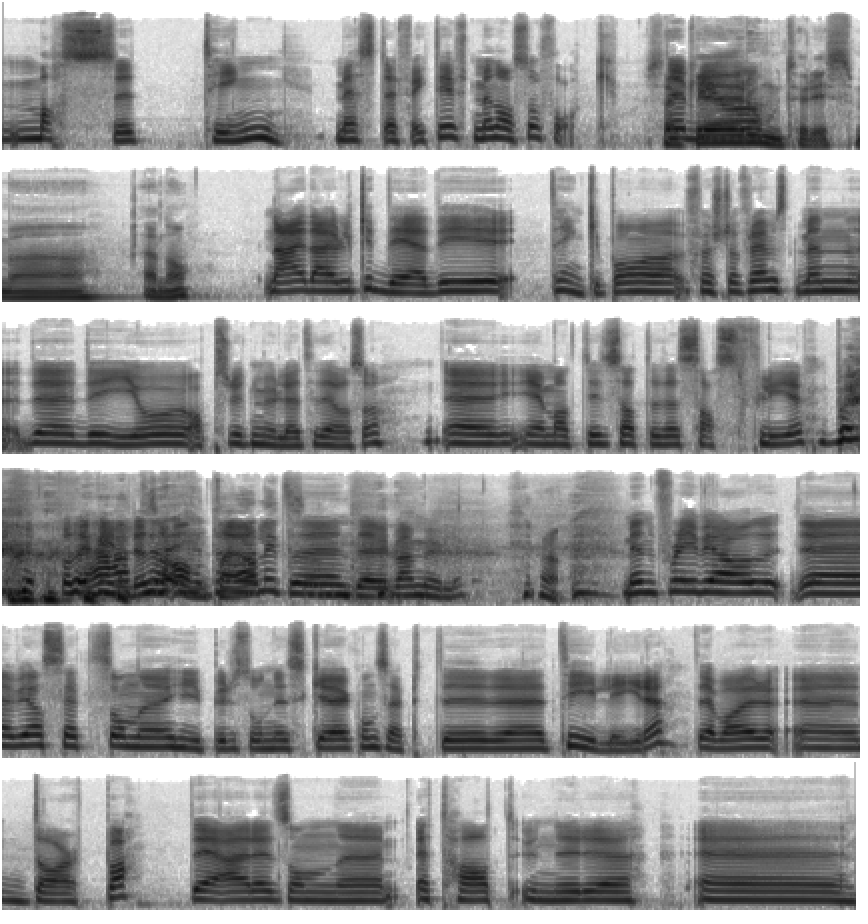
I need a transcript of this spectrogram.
masse ting mest effektivt, men også folk. Så det er ikke romturisme ennå? Nei, det er vel ikke det de tenker på først og fremst, men det, det gir jo absolutt mulighet til det også. Eh, I og med at de satte det SAS-flyet på, på, det ja, bildet, så antar jeg at sånn. det vil være mulig. Ja. Men fordi vi har, eh, vi har, sett sånne hypersoniske konsepter eh, tidligere. Det var eh, DARPA. Det er et sånn eh, etat under eh,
